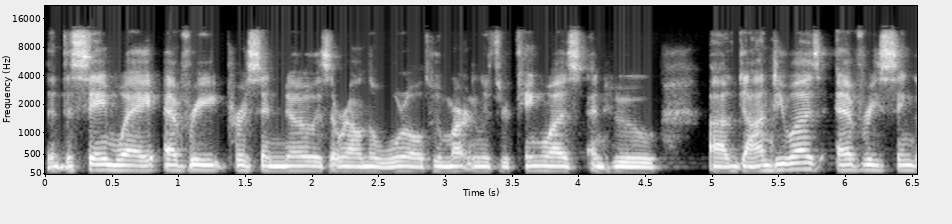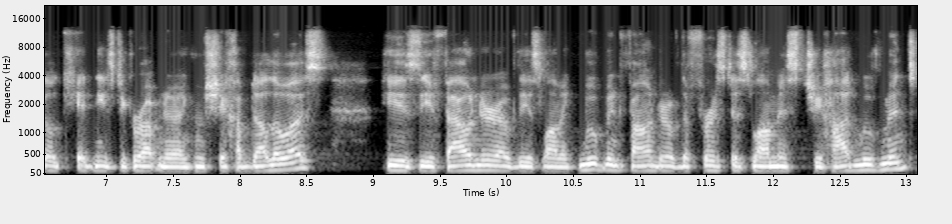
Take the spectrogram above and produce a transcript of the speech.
That the same way every person knows around the world who Martin Luther King was and who uh, Gandhi was, every single kid needs to grow up knowing who Sheikh Abdullah was. He is the founder of the Islamic movement, founder of the first Islamist jihad movement.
